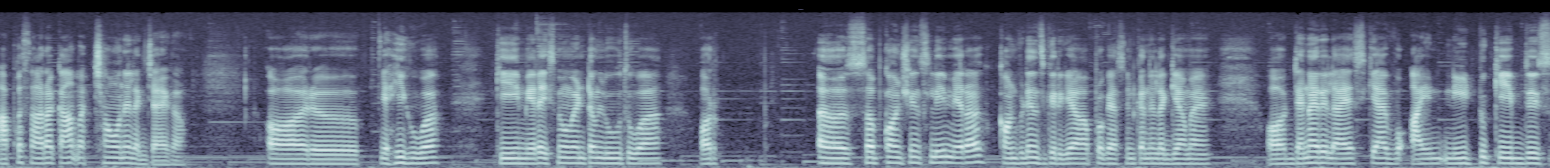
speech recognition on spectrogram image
आपका सारा काम अच्छा होने लग जाएगा। और यही हुआ कि मेरा इसमें मोमेंटम लूज हुआ और सब कॉन्शियसली मेरा कॉन्फिडेंस गिर गया प्रोग्रेसमेंट करने लग गया मैं। और देन आई रियलाइज़ कि I I need to keep this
